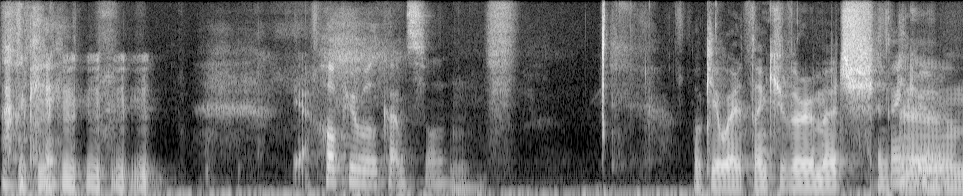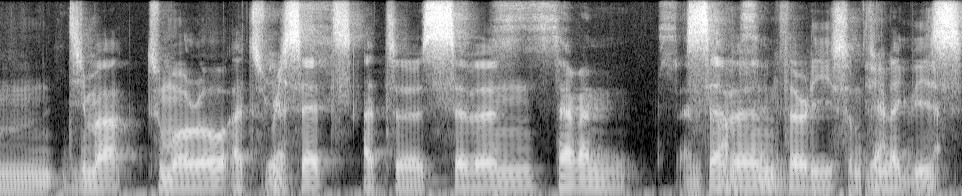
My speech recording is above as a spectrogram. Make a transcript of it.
Okay. yeah. Hope you will come soon. Okay, well, thank you very much. Thank you. Um, Dima, tomorrow at Yes. Reset at uh, 7 seven and seven something. thirty something Yeah, like this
